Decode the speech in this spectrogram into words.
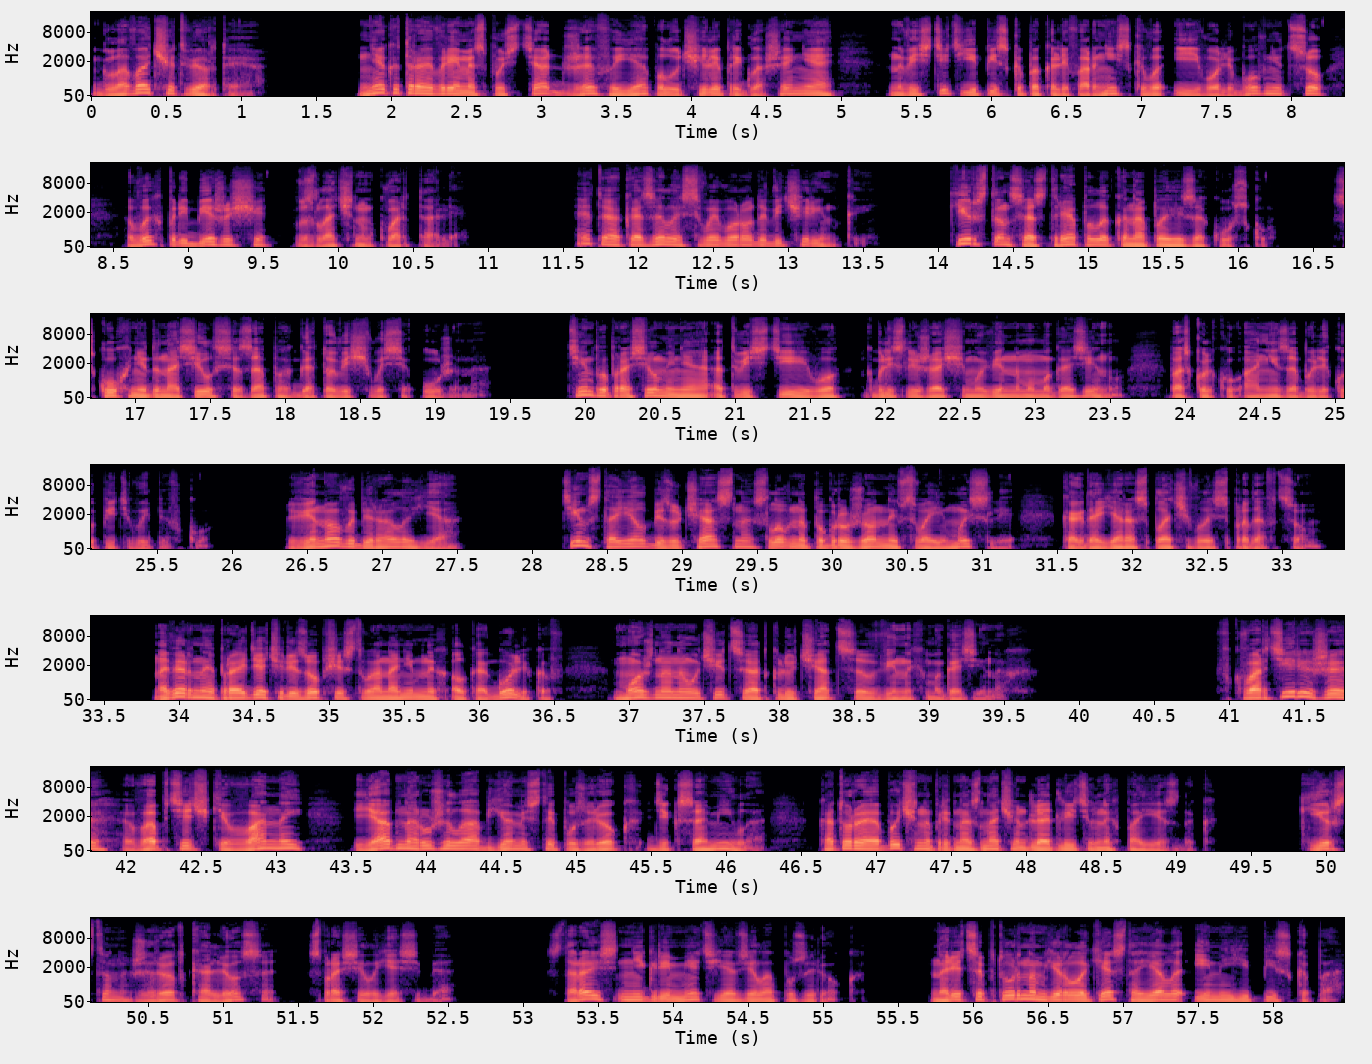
Глава 4. Некоторое время спустя Джефф и я получили приглашение навестить епископа Калифорнийского и его любовницу в их прибежище в злачном квартале. Это оказалось своего рода вечеринкой. Кирстен состряпала канапе и закуску. С кухни доносился запах готовящегося ужина. Тим попросил меня отвезти его к близлежащему винному магазину, поскольку они забыли купить выпивку. Вино выбирала я. Тим стоял безучастно, словно погруженный в свои мысли, когда я расплачивалась с продавцом. Наверное, пройдя через общество анонимных алкоголиков, можно научиться отключаться в винных магазинах. В квартире же, в аптечке в ванной, я обнаружила объемистый пузырек диксамила, который обычно предназначен для длительных поездок. «Кирстен жрет колеса?» — спросила я себя. Стараясь не греметь, я взяла пузырек. На рецептурном ярлыке стояло имя епископа.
